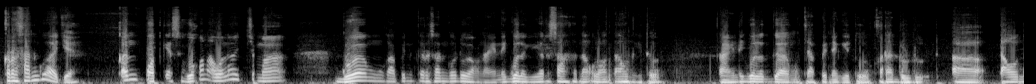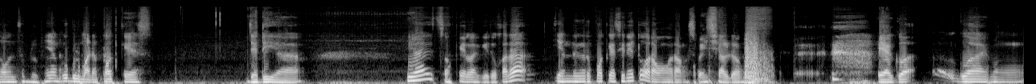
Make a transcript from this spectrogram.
keresahan gue aja. Kan podcast gue kan awalnya cuma gue ngungkapin keresahan gue doang. Nah ini gue lagi resah tentang ulang tahun gitu. Nah ini gue lega ngucapinnya gitu. Karena dulu eh, tahun-tahun sebelumnya gue belum ada podcast. Jadi ya ya it's okay lah gitu. Karena yang denger podcast ini tuh orang-orang spesial dong. Ya gue gue emang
